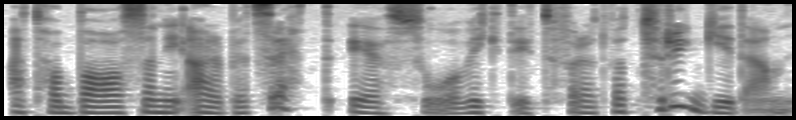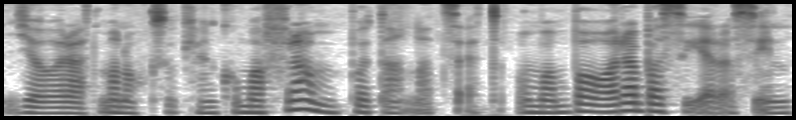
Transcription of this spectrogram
att ha basen i arbetsrätt är så viktigt för att vara trygg i den gör att man också kan komma fram på ett annat sätt. Om man bara baserar sin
